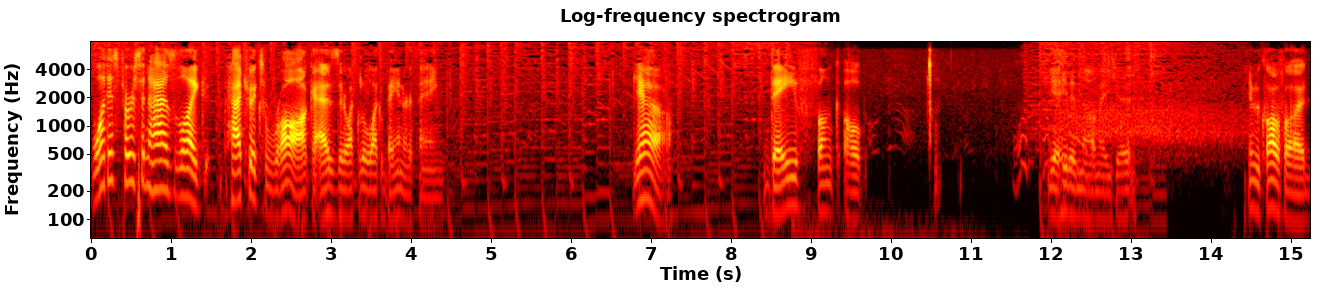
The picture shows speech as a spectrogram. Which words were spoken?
What this person has like Patrick's Rock as their like little like banner thing. Yeah. Dave Funk oh Yeah, he did not make it. He was qualified.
